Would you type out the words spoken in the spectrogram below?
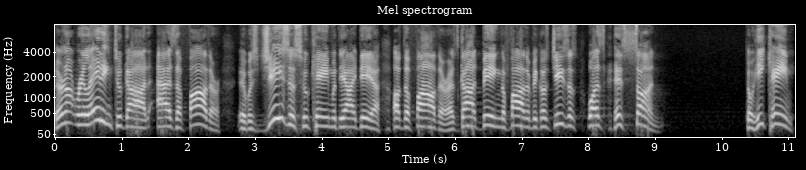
They're not relating to God as a father. It was Jesus who came with the idea of the father, as God being the father, because Jesus was his son. So he came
